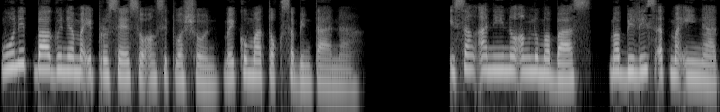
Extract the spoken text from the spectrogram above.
Ngunit bago niya maiproseso ang sitwasyon, may kumatok sa bintana. Isang anino ang lumabas, mabilis at maingat,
